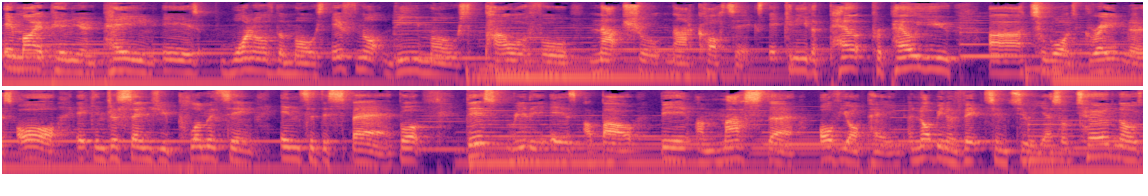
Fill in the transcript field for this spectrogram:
in my opinion, pain is one of the most, if not the most powerful natural narcotics. It can either pel- propel you uh, towards greatness or it can just send you plummeting into despair. But this really is about being a master of your pain and not being a victim to it. Yeah, so turn those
